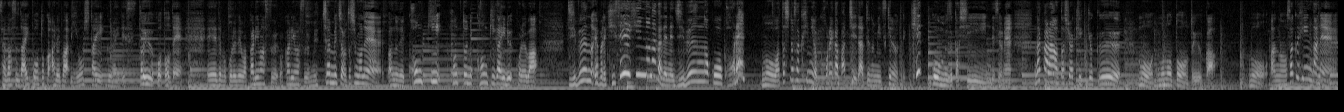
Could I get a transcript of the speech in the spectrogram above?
探す代行とかあれば利用したいぐらいです。ということで、えー、でもこれで、ね、分かります。分かります。めちゃめちゃ私もねあのね根気本当に根気がいるこれは。自分のやっぱり、ね、既製品の中でね自分のこうこれもう私の作品にはこれがバッチリだっていうのを見つけるのって結構難しいんですよね。だから私は結局もうモノトーンというかもうあの作品がね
